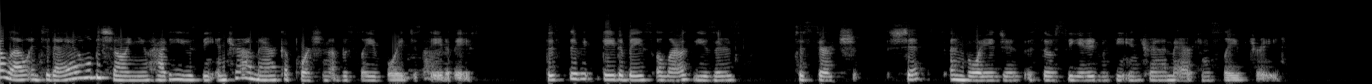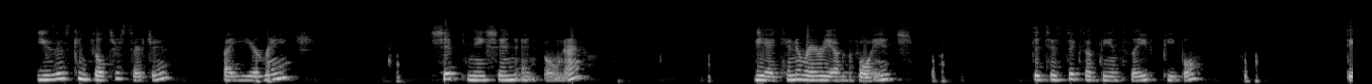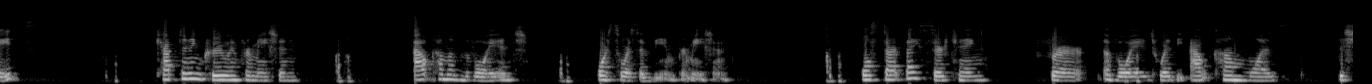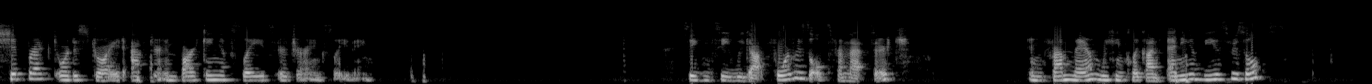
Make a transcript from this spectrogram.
Hello, and today I will be showing you how to use the Intra-America portion of the Slave Voyages database. This database allows users to search ships and voyages associated with the intra-American slave trade. Users can filter searches by year range, ship, nation, and owner, the itinerary of the voyage, statistics of the enslaved people, dates, captain and crew information, outcome of the voyage, or source of the information. We'll start by searching for a voyage where the outcome was the shipwrecked or destroyed after embarking of slaves or during slaving. So you can see we got four results from that search. And from there, we can click on any of these results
